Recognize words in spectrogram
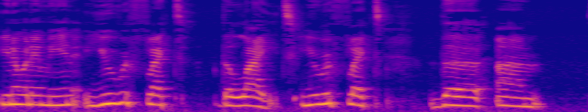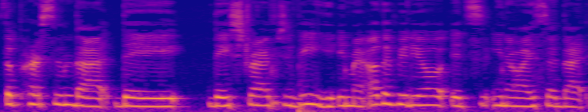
You know what i mean? You reflect the light. You reflect the um the person that they they strive to be. In my other video it's you know i said that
